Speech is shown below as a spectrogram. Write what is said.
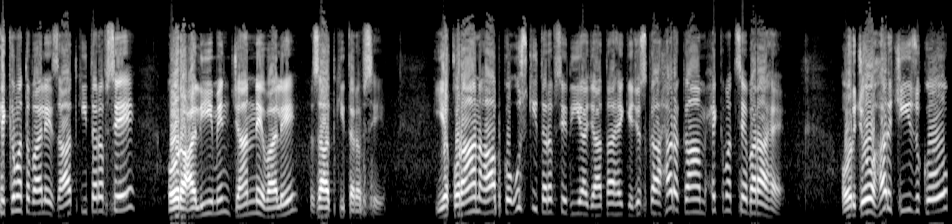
حکمت والے ذات کی طرف سے اور علیم جاننے والے ذات کی طرف سے۔ یہ قرآن آپ کو اس کی طرف سے دیا جاتا ہے کہ جس کا ہر کام حکمت سے بڑا ہے۔ اور جو ہر چیز کو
